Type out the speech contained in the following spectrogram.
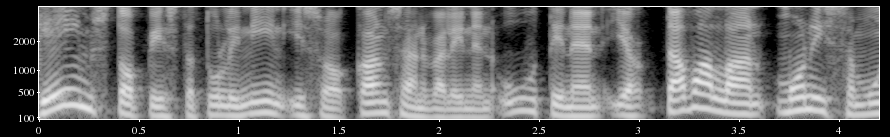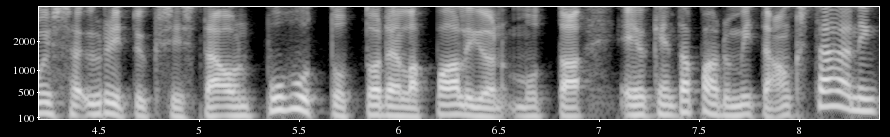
GameStopista tuli niin iso kansainvälinen uutinen ja tavallaan monissa muissa yrityksistä on puhuttu todella paljon, mutta ei oikein tapahdu mitään. Onko tämä niin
